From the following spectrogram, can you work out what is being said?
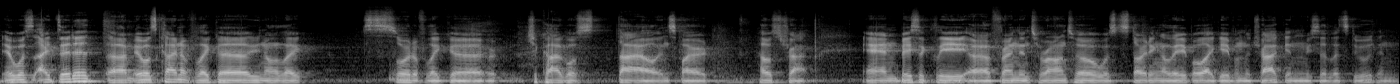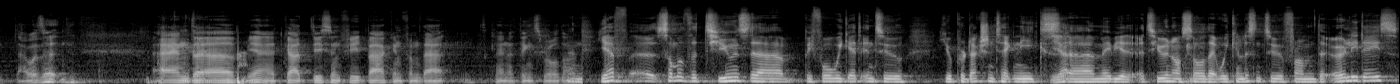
it was. I did it. Um, it was kind of like a, you know, like sort of like a Chicago style inspired house track. And basically, a friend in Toronto was starting a label. I gave him the track, and we said, let's do it, and that was it. And uh, yeah, it got decent feedback, and from that, kind of things rolled on. And you have uh, some of the tunes that are, before we get into your production techniques, Yeah. uh, maybe a, a tune or so that we can listen to from the early days.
